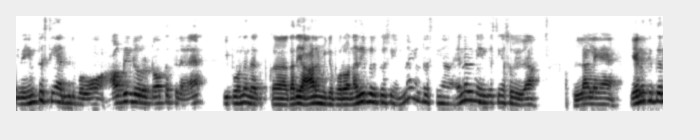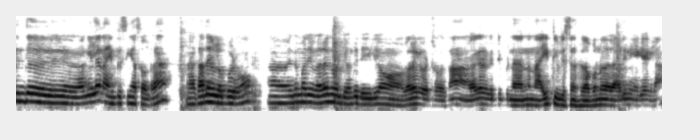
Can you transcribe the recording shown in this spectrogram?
இதை இன்ட்ரெஸ்டிங்காக எடுத்துகிட்டு போவோம். அப்படின்ற ஒரு நோக்கத்தில் இப்போ வந்து அந்த க- கதையை ஆரம்பிக்க போகிறோம் நிறைய பேர் பேசி என்ன இன்ட்ரெஸ்டிங்காக என்ன நீ இன்ட்ரெஸ்டிங்காக சொல்லுவியா? அப்படிலாம் இல்லைங்க. எனக்கு தெரிஞ்ச வகையில் நான் இன்ட்ரெஸ்டிங்காக சொல்கிறேன் கதைக்குள்ளே போயிடுவோம். இது மாதிரி விறகு வெட்டி வந்து டெய்லியும் விறகு வெட்டுறது தான். விறகு வெட்டி பின்ன என்ன ஐடி பிஸ்னஸ் பண்ணுவார் அப்படின்னு நீங்கள் கேட்கலாம்.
